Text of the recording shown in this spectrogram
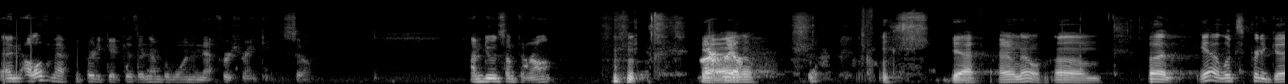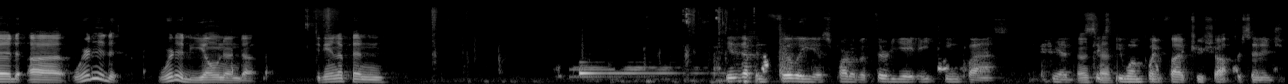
And all of them have to be pretty good because they're number one in that first ranking. So I'm doing something wrong. Yeah, I don't know. yeah, I don't know. Um, but yeah, it looks pretty good. Uh, where did where did Yon end up? Did he end up in? He ended up in Philly as part of a 38-18 class. He had Okay. 61.5 true shot percentage.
